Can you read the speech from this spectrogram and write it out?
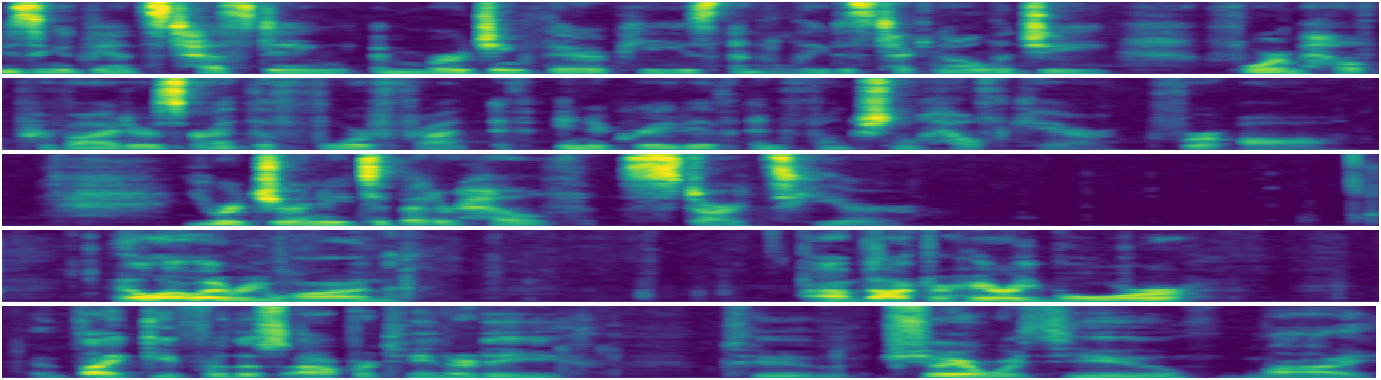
Using advanced testing, emerging therapies, and the latest technology, Forum Health providers are at the forefront of integrative and functional healthcare for all. Your journey to better health starts here. Hello, everyone. I'm Dr. Harry Moore, and thank you for this opportunity to share with you my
